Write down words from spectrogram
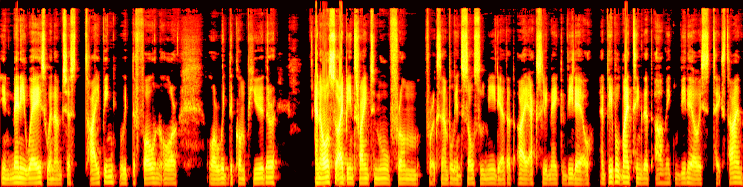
in many ways when I'm just typing with the phone or or with the computer. And also I've been trying to move from, for example, in social media that I actually make video. And people might think that oh making video is takes time.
